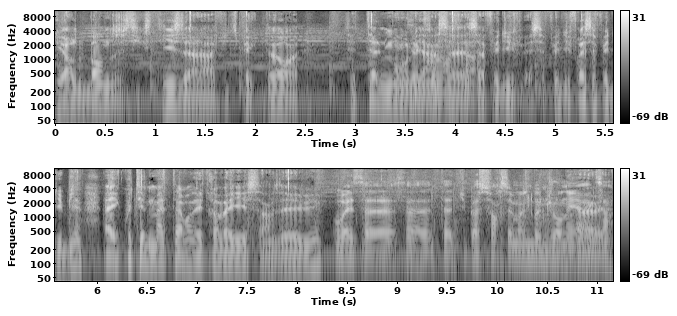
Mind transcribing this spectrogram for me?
girl band 60s à la Fitzspector. C'est tellement Exactement bien, ça, ça. ça fait du ça fait du frais, ça fait du bien. À écouter le matin avant d'aller travailler, ça, vous avez vu Ouais, ça, ça- t'as- tu passes forcément une bonne journée Ah avec ouais. ça.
